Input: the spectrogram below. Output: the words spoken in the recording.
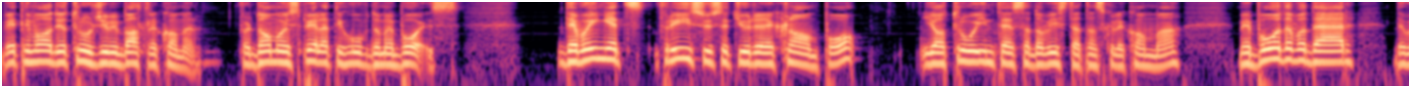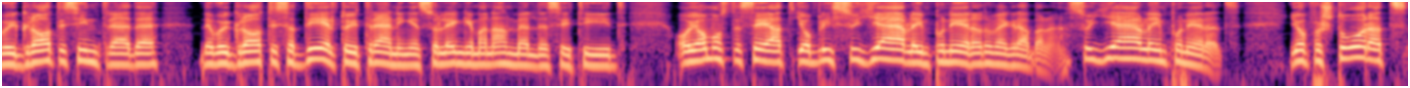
Vet ni vad, jag tror Jimmy Butler kommer. För de har ju spelat ihop, de är boys. Det var inget Fryshuset gjorde reklam på. Jag tror inte ens att de visste att han skulle komma. Men båda var där, det var ju gratis inträde Det var ju gratis att delta i träningen så länge man anmälde sig i tid. Och jag måste säga att jag blir så jävla imponerad av de här grabbarna. Så jävla imponerad. Jag förstår att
